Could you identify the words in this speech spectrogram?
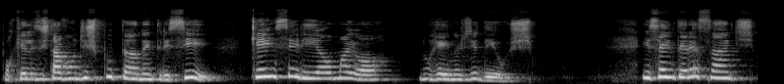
porque eles estavam disputando entre si quem seria o maior no reino de Deus. Isso é interessante,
